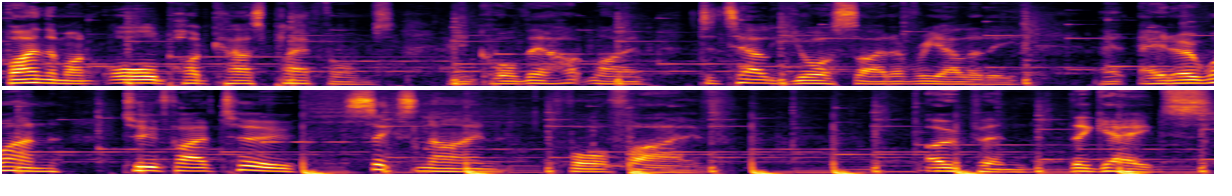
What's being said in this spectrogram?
Find them on all podcast platforms and call their hotline to tell your side of reality at 801 252 6945. Open the gates.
